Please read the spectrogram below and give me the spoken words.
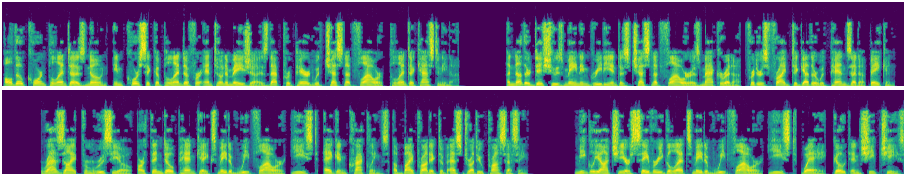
Although corn polenta is known, in Corsica polenta for antonomasia is that prepared with chestnut flour, polenta castanina. Another dish whose main ingredient is chestnut flour is maccheretta, fritters fried together with pancetta bacon. Razzai, from Ruscio, are thin dough pancakes made of wheat flour, yeast, egg and cracklings a byproduct of S. druttu processing. Migliacci are savory galettes made of wheat flour, yeast, whey, goat and sheep cheese,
